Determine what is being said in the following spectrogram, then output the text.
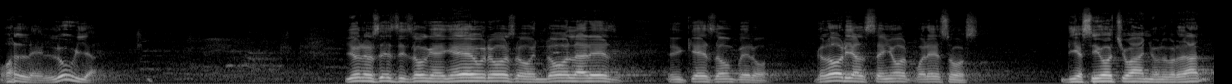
Oh, aleluya. Yo no sé si son en euros o en dólares, en qué son, pero gloria al Señor por esos 18 años, ¿verdad?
